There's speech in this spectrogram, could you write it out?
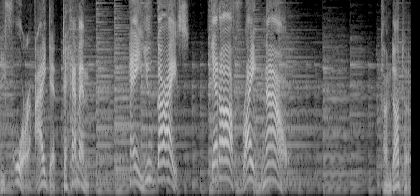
before I get to heaven. Hey, you guys! Get off right now! Kandata,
